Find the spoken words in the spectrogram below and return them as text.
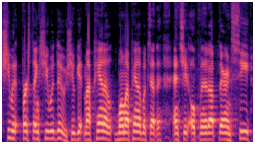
she would first thing she would do, she would get my piano one of my piano books out there, and she'd open it up there and see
